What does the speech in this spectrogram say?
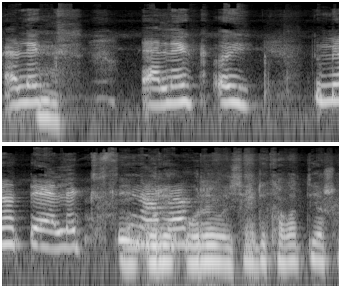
অ্যালেক্স অ্যালেক্স ওই তুমি একটা অ্যালেক্সি ওরে ওরে ওই সাইডে খাবার দিয়ে আসো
